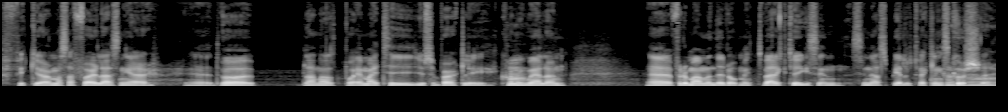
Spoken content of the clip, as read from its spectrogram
fick göra massa föreläsningar. Eh, det var bland annat på MIT, UC Berkeley, Carnegie mm. Mellon. Eh, för de använde då mitt verktyg i sin, sina spelutvecklingskurser. Aha,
